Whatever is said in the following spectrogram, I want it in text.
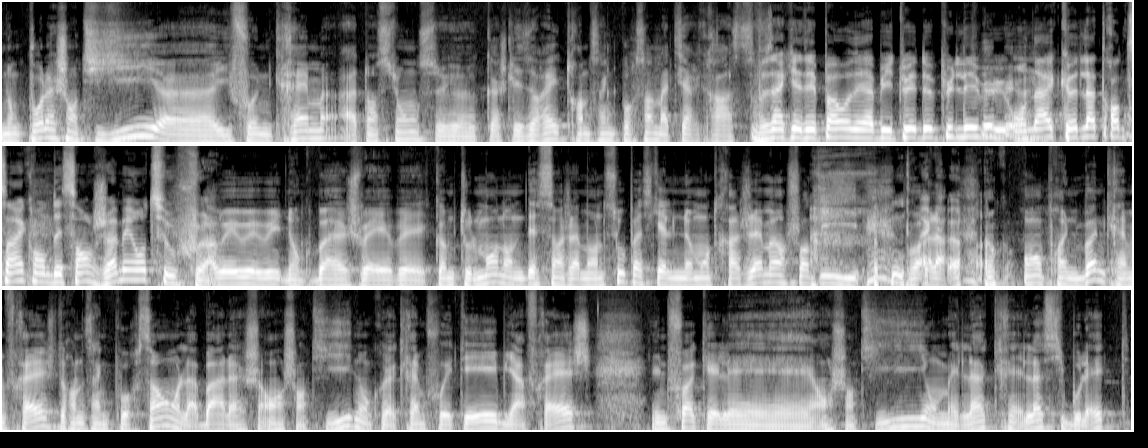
Donc pour la chantilly, euh, il faut une crème, attention, se cache les oreilles, 35% de matière grasse. Vous inquiétez pas, on est habitué depuis le début. On n'a que de la 35, on descend jamais en dessous. Ah oui, oui, oui. Donc, bah, je vais, bah, comme tout le monde, on ne descend jamais en dessous parce qu'elle ne montera jamais en chantilly. voilà. Donc, on prend une bonne crème fraîche de 35%, on la bat à la ch- en chantilly. Donc, la crème fouettée, bien fraîche. Une fois qu'elle est en chantilly, on met la ciboulette.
